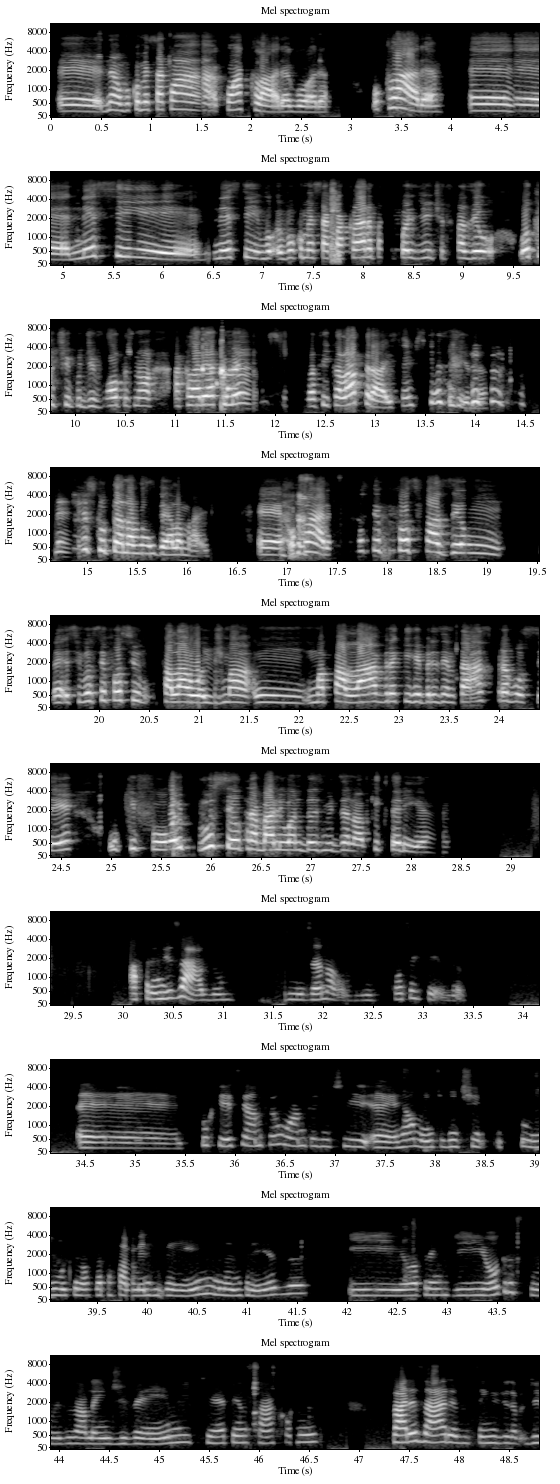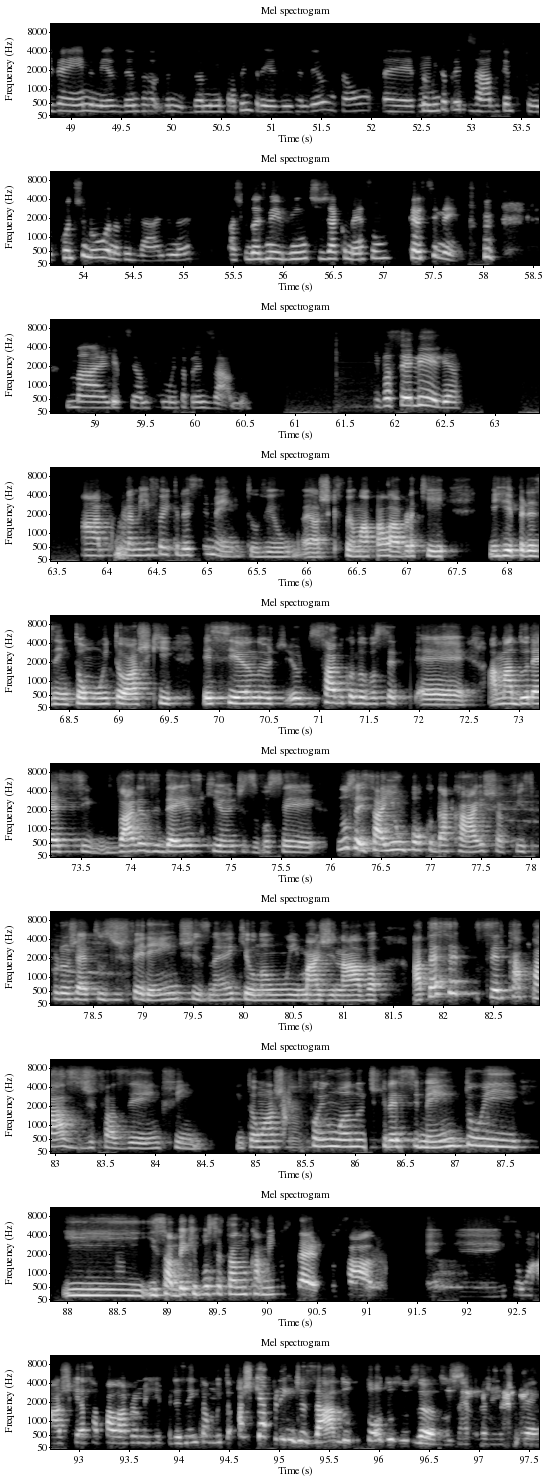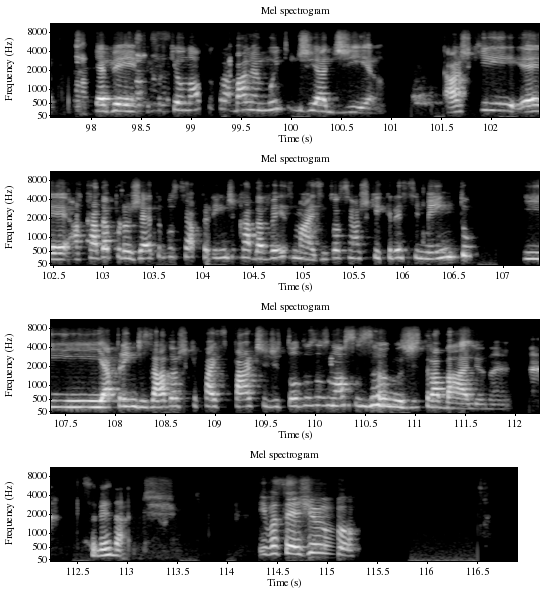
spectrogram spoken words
É, não, vou começar com a, com a Clara agora. Ô, Clara, é, nesse, nesse. Eu vou começar com a Clara para depois a gente fazer outro tipo de volta, senão a Clara é a primeira, ela fica lá atrás, sempre esquecida. Nem escutando a voz dela mais. É, ô, Clara, se você fosse fazer um. É, se você fosse falar hoje uma, um, uma palavra que representasse para você o que foi para o seu trabalho o ano 2019, o que, que seria? Aprendizado. 2019, com certeza. É, porque esse ano foi um ano que a gente é, realmente a gente excluiu aqui nosso departamento de VM na empresa e eu aprendi outras coisas além de VM, que é pensar como várias áreas assim de, de VM mesmo dentro da, da, minha própria empresa, entendeu? Então é, foi muito aprendizado o tempo todo. Continua na verdade, né? Acho que 2020 já começa um crescimento, mas esse ano foi muito aprendizado. E você, Lília? Ah, para mim foi crescimento, viu? Eu acho que foi uma palavra que me representou muito. Eu acho que esse ano, eu, sabe, quando você é, amadurece várias ideias que antes você, não sei, saiu um pouco da caixa, fiz projetos diferentes, né, que eu não imaginava, até ser, ser capaz de fazer, enfim. Então, acho que foi um ano de crescimento e, e, e saber que você está no caminho certo, sabe? Então, acho que essa palavra me representa muito. Acho que é aprendizado todos os anos, né, para a gente ver, é ver, porque o nosso trabalho é muito dia a dia. Acho que é, a cada projeto você aprende cada vez mais. Então, assim, acho que crescimento e aprendizado acho que faz parte de todos os nossos anos de trabalho, né? Isso é verdade. E você, Gil?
